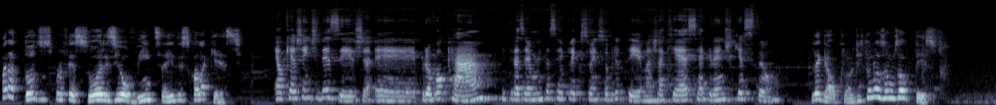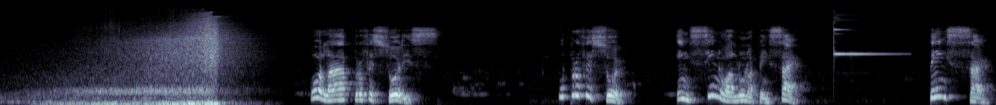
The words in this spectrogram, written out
para todos os professores e ouvintes aí do Escola Cast. É o que a gente deseja, é provocar e trazer muitas reflexões sobre o tema, já que essa é a grande questão. Legal, Cláudia. Então nós vamos ao texto. Olá, professores! O professor ensina o aluno a pensar? Pensar.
